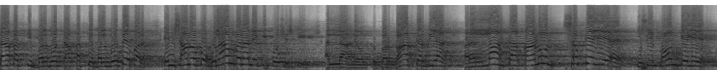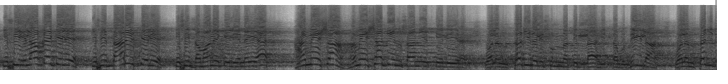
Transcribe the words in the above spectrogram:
طاقت کی بلبو، طاقت کے بلبوتے پر انسانوں کو غلام بنانے کی کوشش کی۔ اللہ نے ان کو برباد کر دیا اور اللہ کا قانون سب کے لیے ہے، کسی قوم کے لیے، کسی علاقے کے لیے، کسی تاریخ کے لیے، کسی زمانے کے لیے نہیں ہے۔ ہمیشہ ہمیشہ کی انسانیت کے لیے ہے۔ ولن تجد لسنت اللہ تبدیلا ولن تجد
